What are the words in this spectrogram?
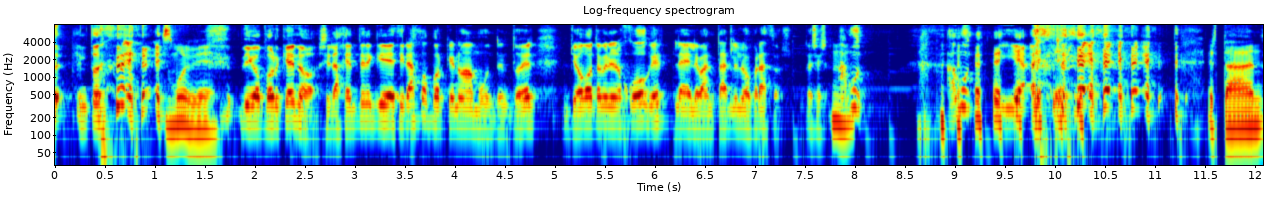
Entonces, muy bien. digo, ¿por qué no? Si la gente le quiere decir ajo, ¿por qué no amunt? Entonces, yo hago también el juego que es la de levantarle los brazos. Entonces, Mm. amunt. Amunt. Y ya. Están, eh,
